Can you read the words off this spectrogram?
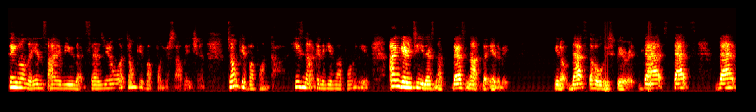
thing on the inside of you that says you know what? Don't give up on your salvation. Don't give up on god He's not going to give up on you. I can guarantee you that's not that's not the enemy. You know, that's the Holy Spirit. That's that's that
